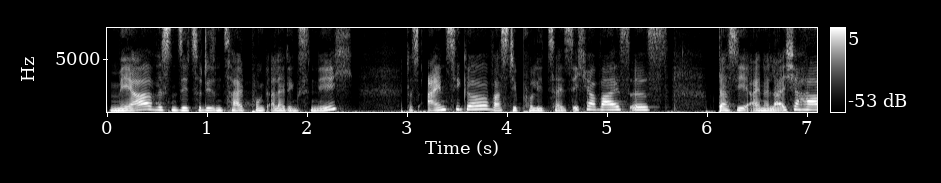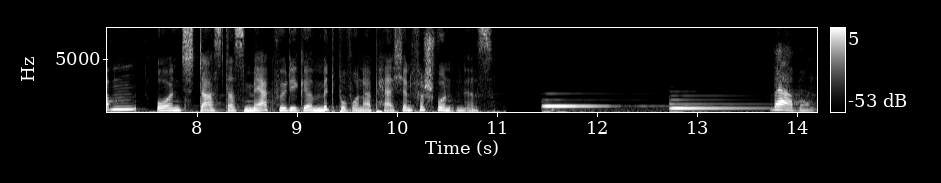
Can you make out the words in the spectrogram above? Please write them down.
Mehr wissen sie zu diesem Zeitpunkt allerdings nicht. Das Einzige, was die Polizei sicher weiß, ist, dass sie eine Leiche haben und dass das merkwürdige Mitbewohnerpärchen verschwunden ist. Werbung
